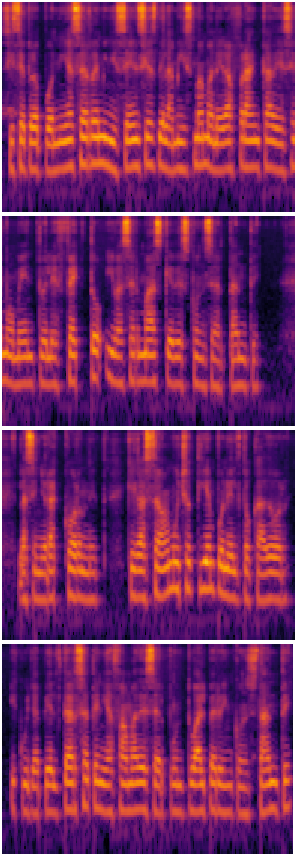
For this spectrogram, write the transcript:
Si se proponía hacer reminiscencias de la misma manera franca de ese momento, el efecto iba a ser más que desconcertante. La señora Cornet, que gastaba mucho tiempo en el tocador y cuya piel tersa tenía fama de ser puntual pero inconstante,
